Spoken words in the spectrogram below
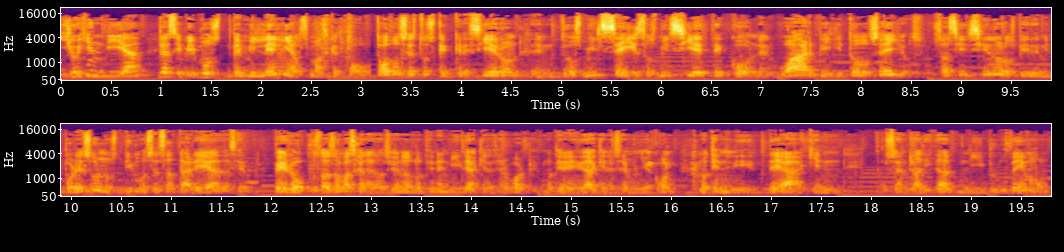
Y hoy en día recibimos de millennials más que todo, todos estos que crecieron en 2006, 2007 con el Warpig y todos ellos, o sea, sí, sí nos los piden y por eso nos dimos esa tarea de hacerlo. Pero pues las nuevas generaciones no tienen ni idea quién es el Warpig, no tienen ni idea quién es el muñecón, no tienen ni idea quién pues en realidad ni Blue Demon.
